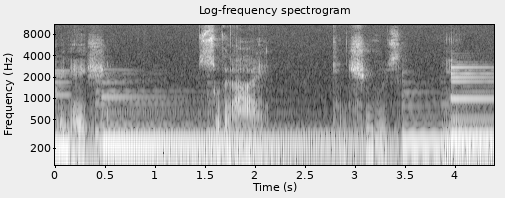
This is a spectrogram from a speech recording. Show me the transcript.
creation so that I can choose you.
